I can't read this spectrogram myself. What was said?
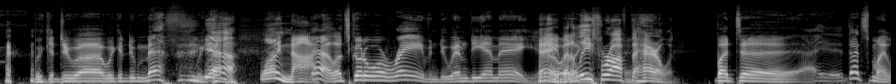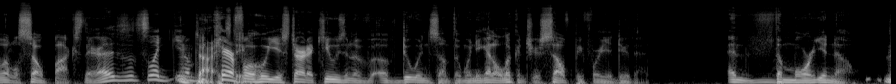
we could do uh we could do meth. We could- yeah. Why not? yeah, let's go to a rave and do MDMA. Hey, know, but at least we're off the heroin. But uh, I, that's my little soapbox there. It's, it's like you know, be all right, careful who you start accusing of of doing something when you got to look at yourself before you do that. And the more you know.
